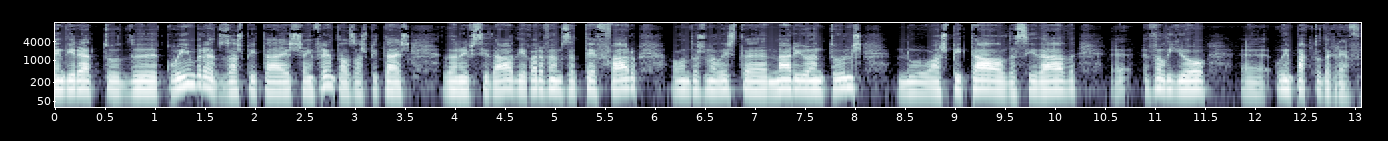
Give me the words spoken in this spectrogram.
em direto de Coimbra, dos hospitais, em frente aos hospitais da Universidade, e agora vamos até Faro, onde o jornalista Mário Antunes, no hospital da cidade, eh, avaliou eh, o impacto da greve.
